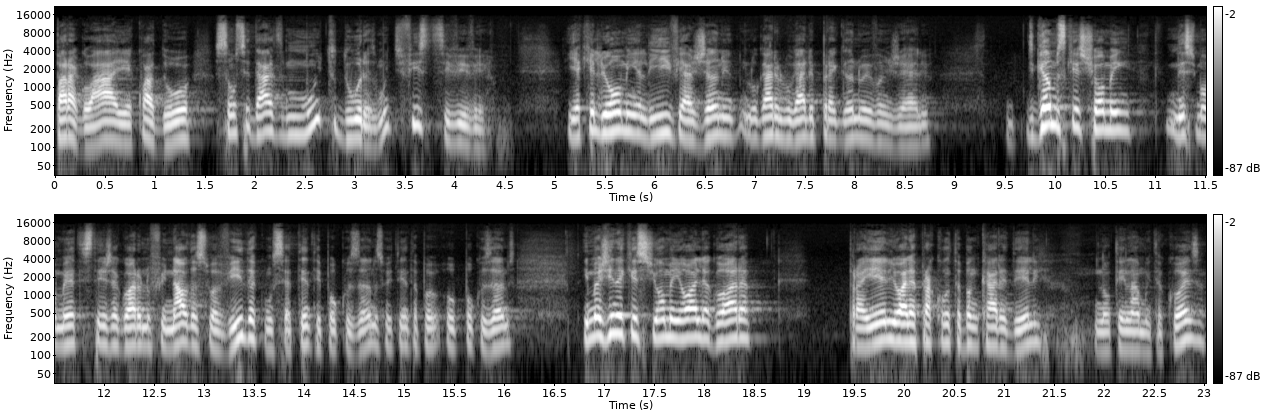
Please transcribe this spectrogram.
Paraguai, Equador, são cidades muito duras, muito difíceis de se viver. E aquele homem ali viajando em lugar em lugar e pregando o evangelho. Digamos que este homem neste momento esteja agora no final da sua vida, com 70 e poucos anos, 80 e poucos anos, Imagina que esse homem olha agora para ele, olha para a conta bancária dele, não tem lá muita coisa.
